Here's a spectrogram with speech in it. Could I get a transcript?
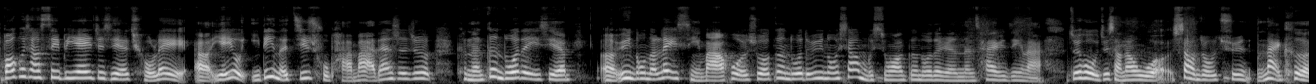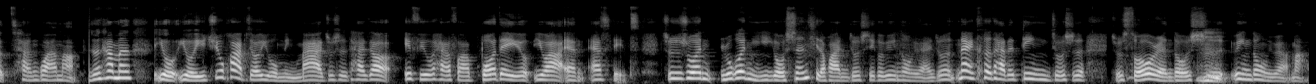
包括像 CBA 这些球类啊也有一定的基础盘吧，但是就是可能更多的一些呃运动的类型吧，或者说更多的运动项目，希望更多的人能参与进来。最后我就想到我上周去耐克参观嘛，我觉得他们有有一句话比较有名吧，就是它叫 If you have a body, you you are an athlete，就是说如果你有身体的话，你就是一个运动员。就是耐克它的定义就是就是所有人都是运动员嘛，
